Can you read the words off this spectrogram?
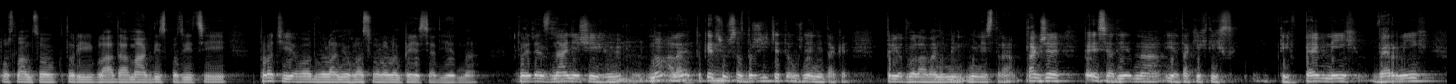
poslancov, ktorí vláda má k dispozícii, proti jeho odvolaniu hlasovalo len 51. To je jeden z najnižších. No ale to, keď už sa zdržíte, to už není také pri odvolávaní ministra. Takže 51 je takých tých, tých pevných, verných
